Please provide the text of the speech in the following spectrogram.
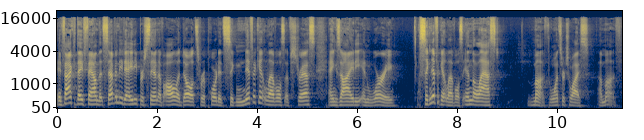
In fact, they found that 70 to 80% of all adults reported significant levels of stress, anxiety, and worry, significant levels in the last month, once or twice a month.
